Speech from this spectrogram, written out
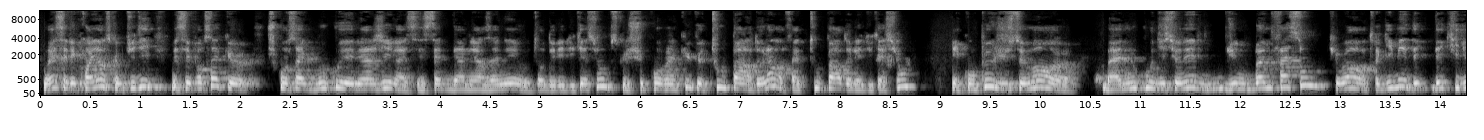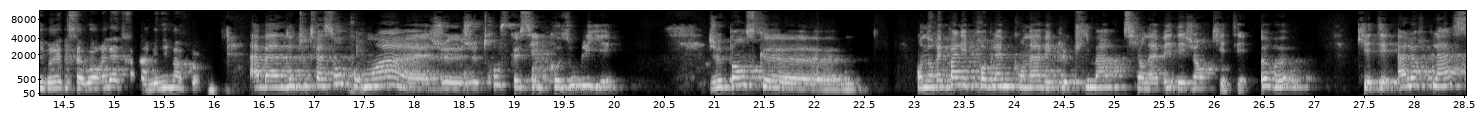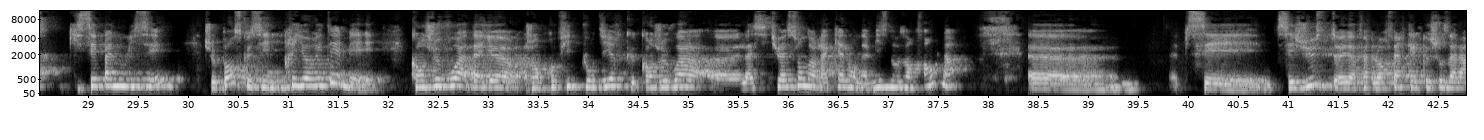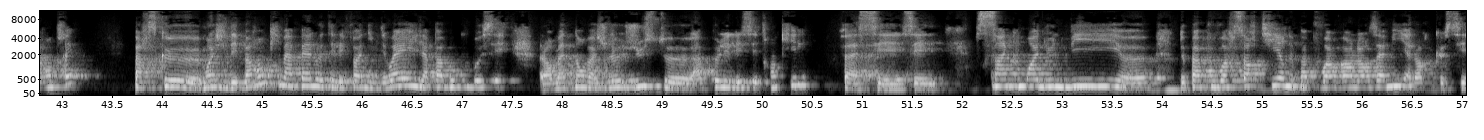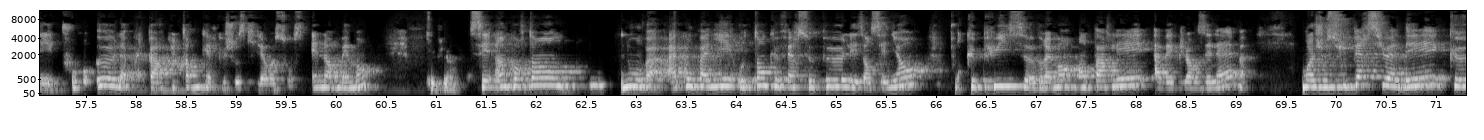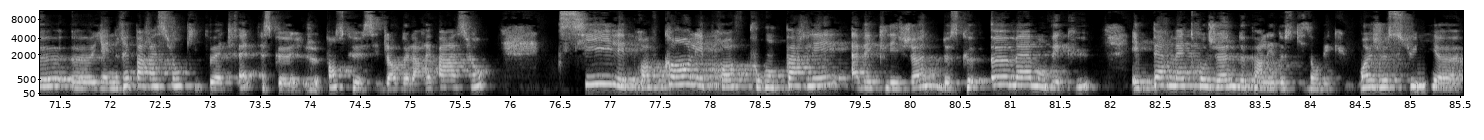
Ouais, c'est des croyances, comme tu dis. Mais c'est pour ça que je consacre beaucoup d'énergie là ces sept dernières années autour de l'éducation, parce que je suis convaincu que tout part de là, en fait, tout part de l'éducation, et qu'on peut justement euh, bah, nous conditionner d'une bonne façon, tu vois, entre guillemets, d'équilibrer le savoir et l'être, un minimum. Quoi. Ah ben, de toute façon, pour moi, euh, je, je trouve que c'est une cause oubliée. Je pense que on n'aurait pas les problèmes qu'on a avec le climat si on avait des gens qui étaient heureux, qui étaient à leur place, qui s'épanouissaient. Je pense que c'est une priorité, mais quand je vois, d'ailleurs, j'en profite pour dire que quand je vois euh, la situation dans laquelle on a mis nos enfants là, euh, c'est juste, il va falloir faire quelque chose à la rentrée. Parce que moi, j'ai des parents qui m'appellent au téléphone, ils me disent ouais, il a pas beaucoup bossé. Alors maintenant, va juste euh, un peu les laisser tranquilles. Enfin, c'est cinq mois d'une vie, euh, ne pas pouvoir sortir, ne pas pouvoir voir leurs amis, alors que c'est pour eux la plupart du temps quelque chose qui les ressource énormément. C'est important. Nous, on va accompagner autant que faire se peut les enseignants pour que puissent vraiment en parler avec leurs élèves. Moi, je suis persuadée qu'il euh, y a une réparation qui peut être faite, parce que je pense que c'est de l'ordre de la réparation, si les profs, quand les profs pourront parler avec les jeunes de ce que eux-mêmes ont vécu et permettre aux jeunes de parler de ce qu'ils ont vécu. Moi, je suis euh,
